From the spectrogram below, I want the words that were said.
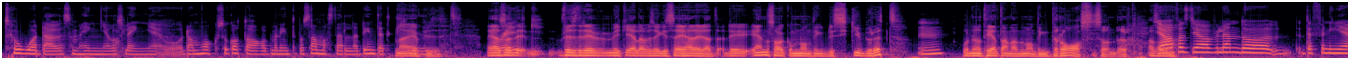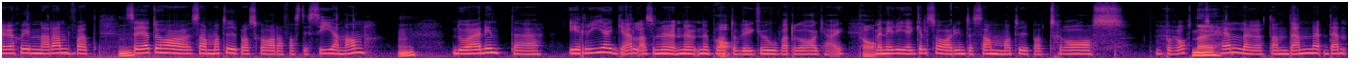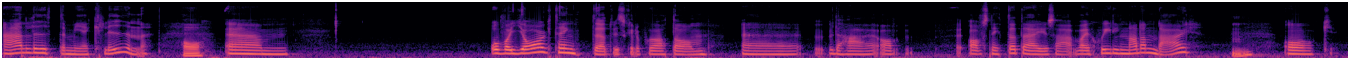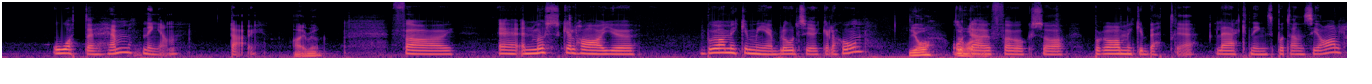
trådar som hänger och slänger och de har också gått av men inte på samma ställe. Det är inte ett Nej, cleant. precis. Nej, Alltså det, Break. precis det Mikaela försöker säga här är att det är en sak om någonting blir skuret Mm. och det är något helt annat om någonting dras sönder. Alltså, Ja fast jag vill ändå definiera skillnaden för att Mm. säg att du har samma typ av skada fast i senan. Mm. Då är det inte i regel, alltså nu, nu, nu pratar vi grova drag här. ja. Men i regel så har du inte samma typ av trasbrott Nej. heller utan den, den är lite mer clean. ja. Ehm, och vad jag tänkte att vi skulle prata om uh, det här av, avsnittet är ju så här, vad är skillnaden där? Mm. Och återhämtningen där. Jajamän. För eh, en muskel har ju bra mycket mer blodcirkulation Ja, och har den. därför också bra mycket bättre läkningspotential.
